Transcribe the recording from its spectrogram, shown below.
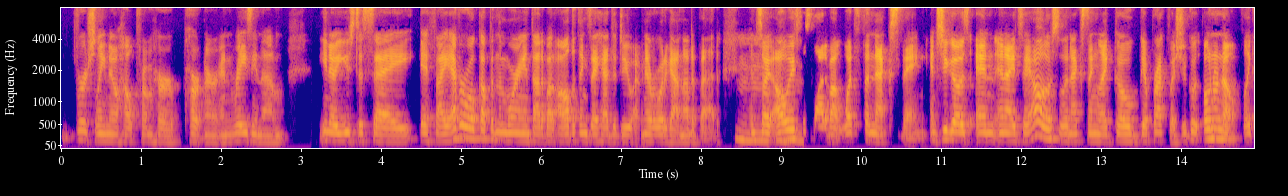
virtually no help from her partner in raising them you know, used to say, if I ever woke up in the morning and thought about all the things I had to do, I never would have gotten out of bed. Mm-hmm. And so I always mm-hmm. just thought about what's the next thing. And she goes, and and I'd say, oh, so the next thing, like go get breakfast. She goes, oh no no, like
